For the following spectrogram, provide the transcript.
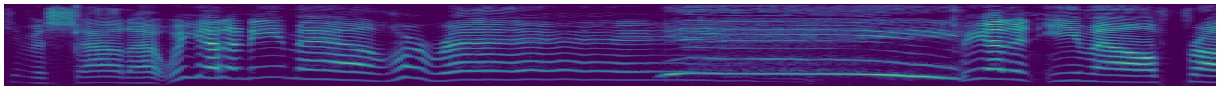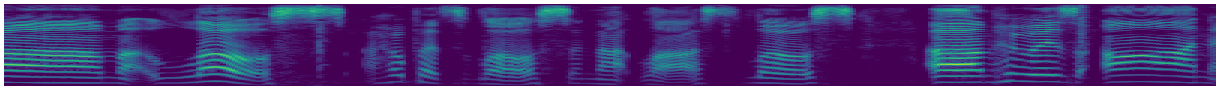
give a shout out. We got an email! Hooray! Yay! We got an email from Los. I hope that's Los and not Los. Los, um, who is on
